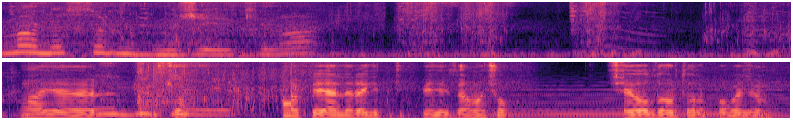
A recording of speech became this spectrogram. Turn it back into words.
Bunlar nasıl bir böcek ya? Hayır. Öldürdü. Farklı yerlere gittik biz ama çok şey oldu ortalık babacığım.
